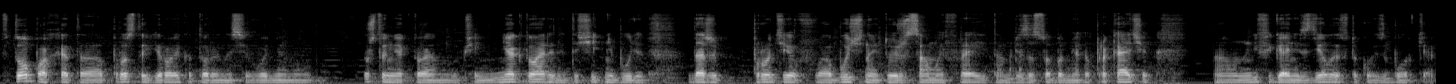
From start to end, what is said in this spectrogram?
в топах это просто герой, который на сегодня, ну, то, что не актуален, вообще не актуален и тащить не будет. Даже против обычной той же самой Фрей, там без особо мега прокачек, а, он нифига не сделает в такой сборке.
